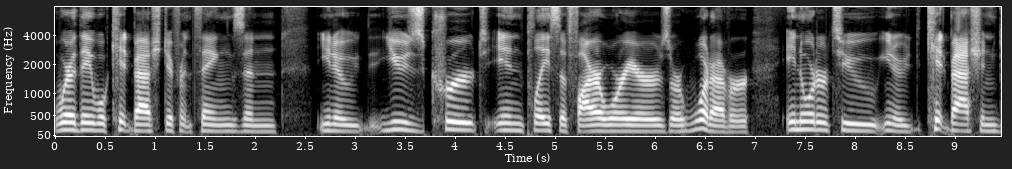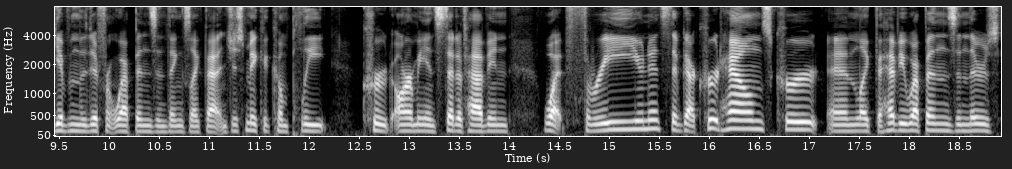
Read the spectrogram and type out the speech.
where they will kit bash different things and you know use Kroot in place of Fire Warriors or whatever in order to you know kit bash and give them the different weapons and things like that, and just make a complete Kroot army instead of having what three units. They've got Kroot Hounds, Kroot, and like the heavy weapons, and there's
